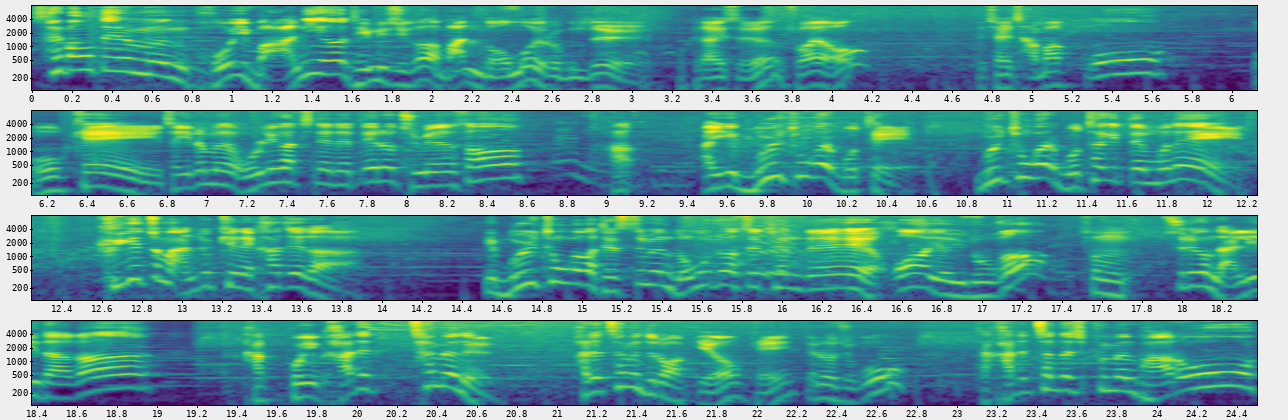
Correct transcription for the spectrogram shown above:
세 방 때리면 거의 만이야 데미지가. 만 넘어 여러분들. 오케이 나이스. 좋아요. 잘 잡았고. 오케이. 자 이러면 올링 같은 애들 때려주면서 아, 아 이게 물 통과를 못해. 물 통과를 못하기 때문에 그게 좀 안 좋긴 해 카제가. 이 물 통과가 됐으면 너무 좋았을 텐데. 와야 이 녹아? 좀 수리금 날리다가 각 보이 가제 차면을 가제 차면 들어갈게요. 오케이. 때려주고. 자 가제 찬다 싶으면 바로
